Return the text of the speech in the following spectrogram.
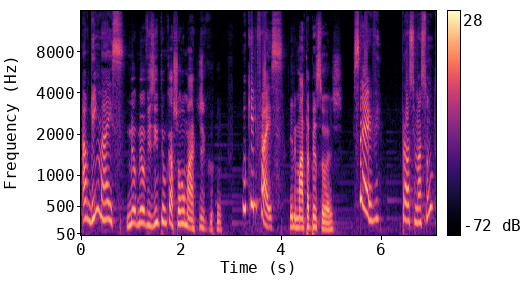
Alguém mais. Meu, meu vizinho tem um cachorro mágico. O que ele faz? Ele mata pessoas. Serve. Próximo assunto?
